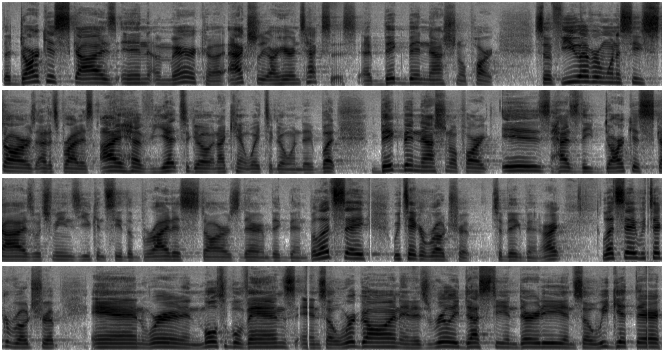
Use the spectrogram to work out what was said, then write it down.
the darkest skies in America actually are here in Texas at Big Bend National Park. So if you ever want to see stars at its brightest, I have yet to go and I can't wait to go one day. But Big Bend National Park is has the darkest skies, which means you can see the brightest stars there in Big Bend. But let's say we take a road trip to Big Bend, all right? Let's say we take a road trip and we're in multiple vans, and so we're going and it's really dusty and dirty. And so we get there,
